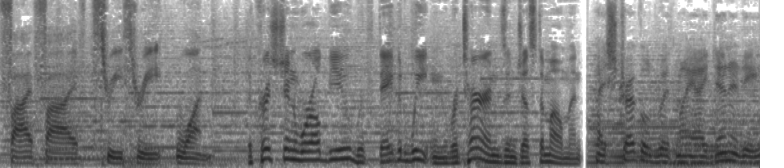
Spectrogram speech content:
55331. The Christian Worldview with David Wheaton returns in just a moment. I struggled with my identity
